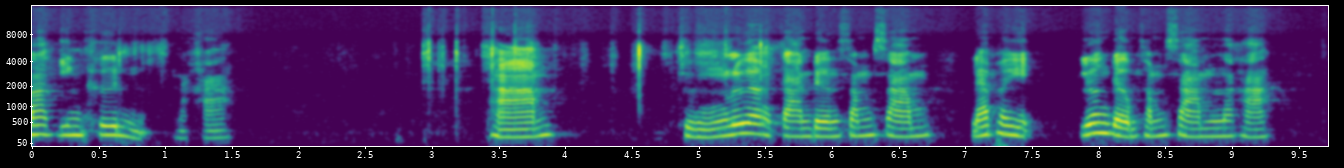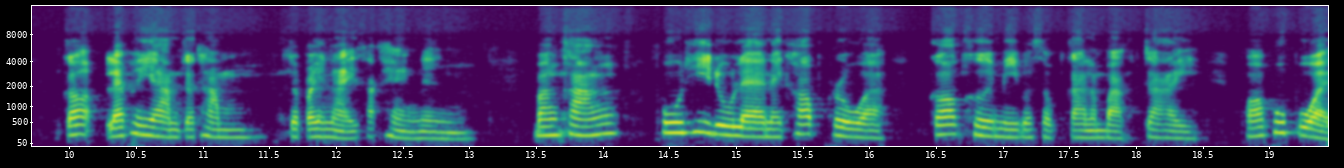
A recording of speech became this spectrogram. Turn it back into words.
มากยิ่งขึ้นนะคะ ถามถึงเรื่องการเดินซ้ำๆและเรื่องเดิมซ้ำๆนะคะ ก็และพยายามจะทำจะไปไหนสักแห่งหนึ่ง บางครั้ง ผู้ที่ดูแลในครอบครัว ก็เคยมีประสบการณ์ลำบากใจ เพราะผู้ป่วย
